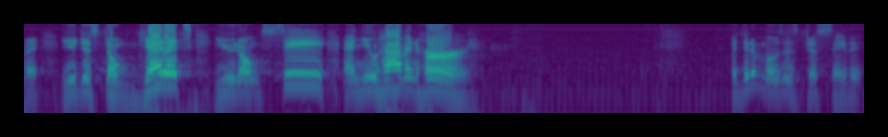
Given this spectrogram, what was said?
Right? You just don't get it, you don't see, and you haven't heard. But didn't Moses just say that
